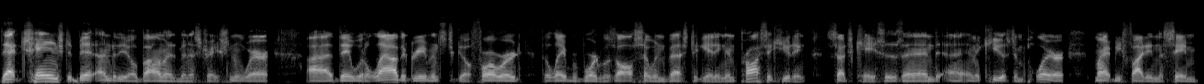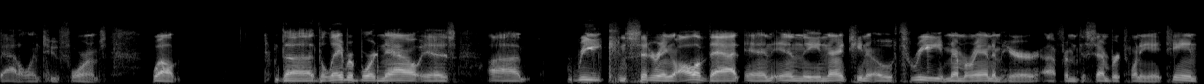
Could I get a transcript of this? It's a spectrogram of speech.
That changed a bit under the Obama administration, where uh, they would allow the grievance to go forward. The labor board was also investigating and prosecuting such cases, and uh, an accused employer might be fighting the same battle in two forums. Well, the the labor board now is uh, reconsidering all of that, and in the 1903 memorandum here uh, from December 2018,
